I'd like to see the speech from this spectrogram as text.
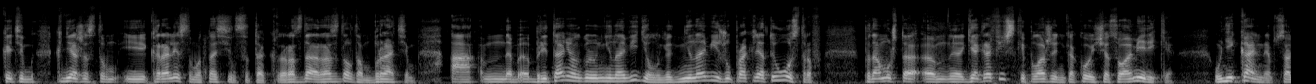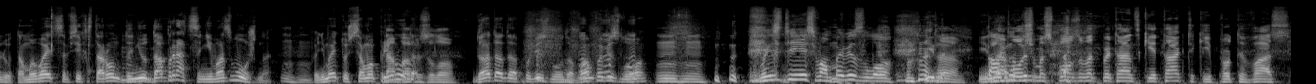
к этим княжествам и королевствам относился так, раздал, раздал там братьям. А э, Британию он говорит, ненавидел. Он говорит, ненавижу проклятый остров, потому что э, географическое положение, какое сейчас у Америки, уникальное абсолютно, омывается со всех сторон, до нее добраться невозможно. Понимаете, то есть сама Нам природа... повезло. Да-да-да, повезло, да, вам повезло. Вы здесь, вам повезло. Мы можем использовать британские тактики против вас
